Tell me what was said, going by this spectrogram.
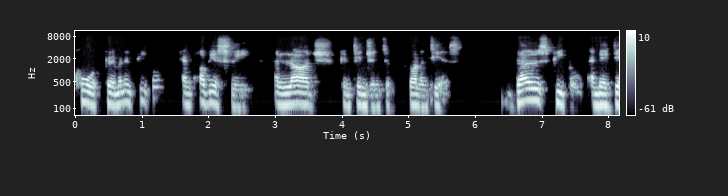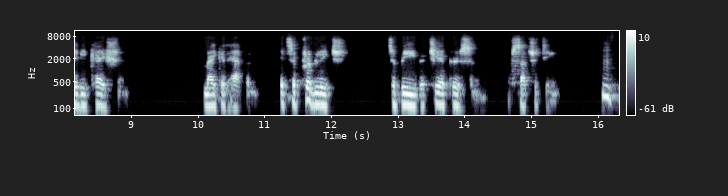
core of permanent people, and obviously a large contingent of volunteers. Those people and their dedication make it happen. It's a privilege to be the chairperson of such a team. Hmm.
